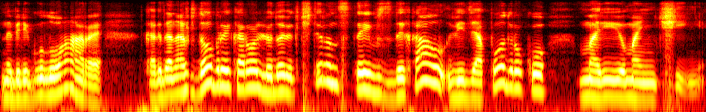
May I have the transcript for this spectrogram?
на берегу Луары, когда наш добрый король Людовик XIV вздыхал, ведя под руку Марию Манчини.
